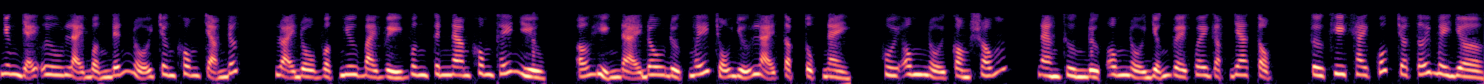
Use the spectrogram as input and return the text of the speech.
nhưng giải ưu lại bận đến nỗi chân không chạm đất, loại đồ vật như bài vị Vân Tinh Nam không thấy nhiều, ở hiện đại đâu được mấy chỗ giữ lại tập tục này, hồi ông nội còn sống, nàng thường được ông nội dẫn về quê gặp gia tộc, từ khi khai quốc cho tới bây giờ,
